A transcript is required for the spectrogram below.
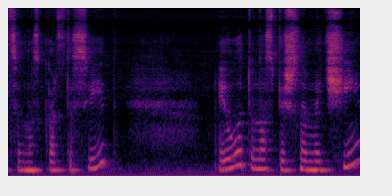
це в нас карта світ. І от у нас пішли мечі.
